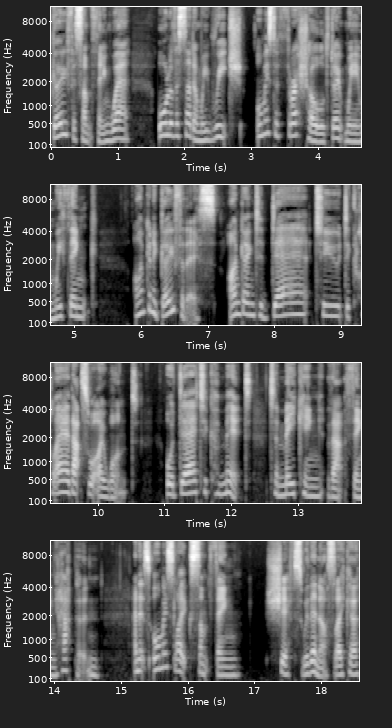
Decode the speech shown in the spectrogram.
go for something where all of a sudden we reach almost a threshold, don't we? And we think, I'm going to go for this. I'm going to dare to declare that's what I want, or dare to commit to making that thing happen. And it's almost like something shifts within us, like a,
